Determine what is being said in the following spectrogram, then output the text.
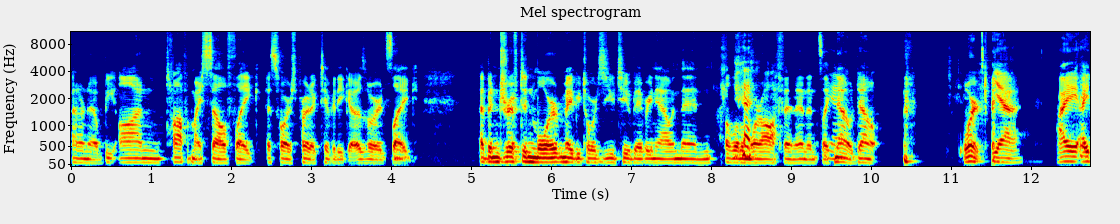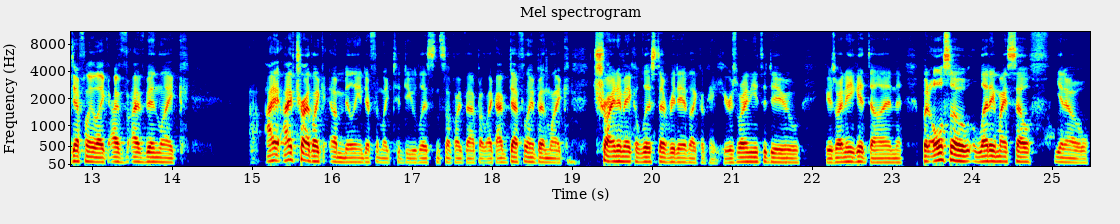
i don't know be on top of myself like as far as productivity goes where it's Mm-hmm. like i've been drifting more maybe towards youtube every now and then a little more often and it's like Yeah. no don't work yeah. I i definitely like i've i've been like I, I've tried like a million different like to-do lists and stuff like that, but like I've definitely been like trying to make a list every day of like, okay, here's what I need to do, here's what I need to get done, but also letting myself, you know,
